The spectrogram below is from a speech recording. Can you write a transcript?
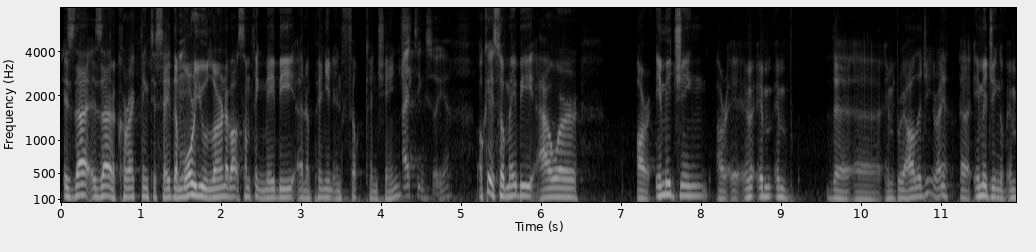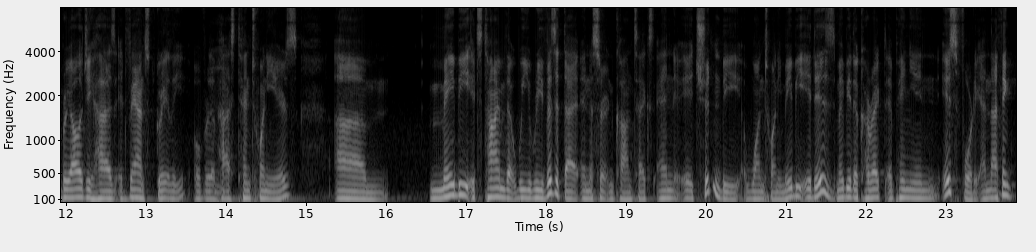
is that is that a correct thing to say? The It- more you learn about something, maybe an opinion in fiqh can change. I think so. Yeah. okay, so maybe our our imaging, our im- im- the uh, embryology, right? Uh, imaging of embryology has advanced greatly over the Mm. past 10, 20 years. Um, maybe it's time that we revisit that in a certain context, and it shouldn't be 120. Maybe it is. Maybe the correct opinion is 40. And I think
